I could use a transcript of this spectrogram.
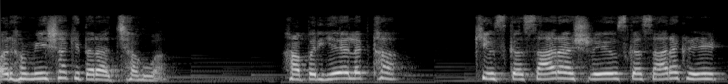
और हमेशा की तरह अच्छा हुआ। हाँ, पर यह अलग था कि उसका सारा श्रेय, उसका सारा क्रेडिट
